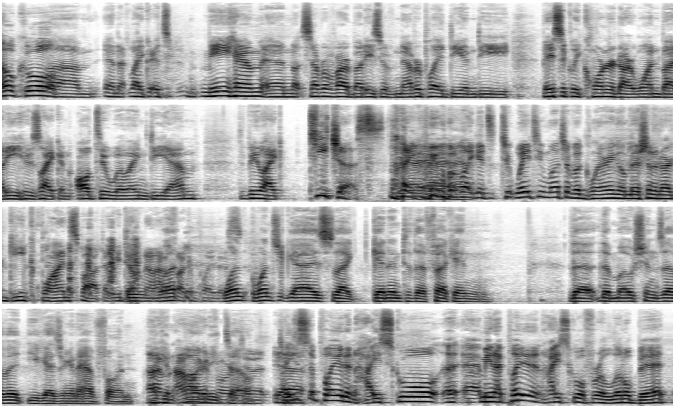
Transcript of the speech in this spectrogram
Oh, cool. Um, and like it's me, him, and several of our buddies who have never played D and D. Basically, cornered our one buddy who's like an all too willing DM to be like, teach us. Like, yeah, yeah. like it's too, way too much of a glaring omission in our geek blind spot that we don't know how to fucking play this. one- once you guys like get into the fucking the the motions of it, you guys are gonna have fun. I I'm, can I'm already tell. to it. I used to play it in high school. Uh, I mean, I played it in high school for a little bit,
